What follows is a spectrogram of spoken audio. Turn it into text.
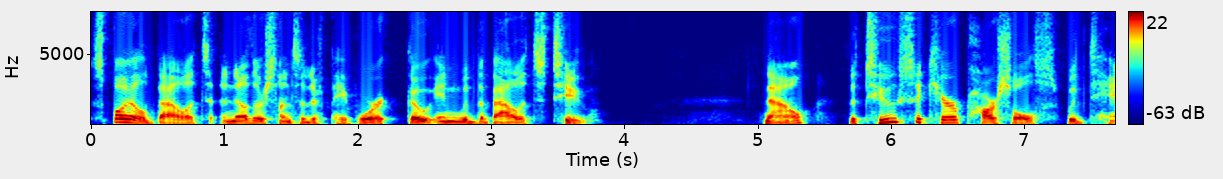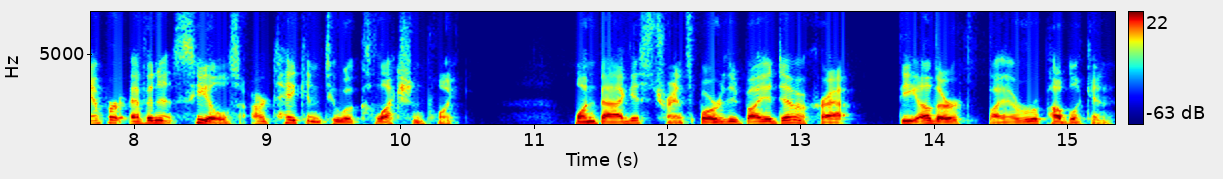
Spoiled ballots and other sensitive paperwork go in with the ballots too. Now, the two secure parcels with tamper-evident seals are taken to a collection point. One bag is transported by a Democrat, the other by a Republican.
